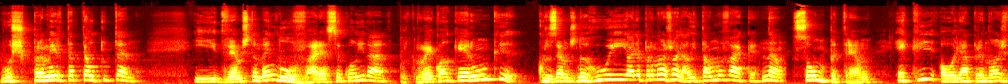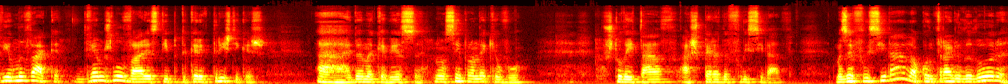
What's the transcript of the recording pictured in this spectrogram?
vou espremer-te até o tutano. E devemos também louvar essa qualidade, porque não é qualquer um que cruzamos na rua e olha para nós: olha, ali está uma vaca. Não, só um patrão é que, ao olhar para nós, vê uma vaca. Devemos louvar esse tipo de características. Ai, dá-me a cabeça, não sei para onde é que eu vou. Estou deitado à espera da felicidade. Mas a felicidade, ao contrário da dor,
